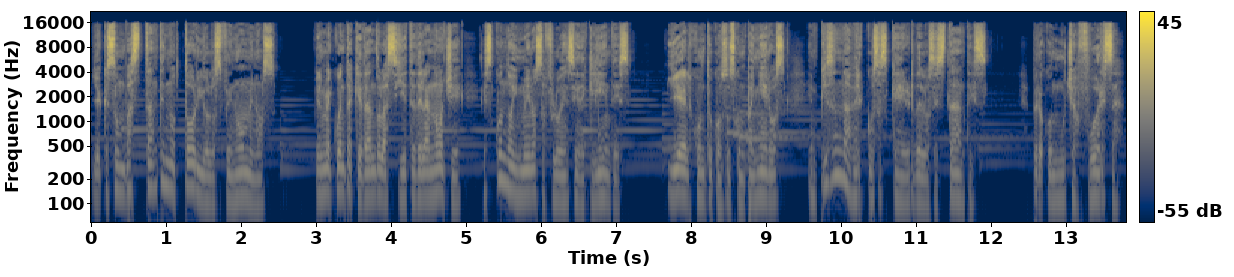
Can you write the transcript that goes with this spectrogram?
ya que son bastante notorios los fenómenos. Él me cuenta que dando las 7 de la noche es cuando hay menos afluencia de clientes, y él junto con sus compañeros empiezan a ver cosas caer de los estantes, pero con mucha fuerza,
